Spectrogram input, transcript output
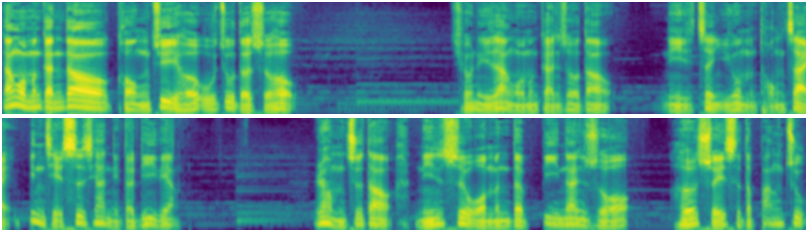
当我们感到恐惧和无助的时候，求你让我们感受到你正与我们同在，并且试下你的力量，让我们知道您是我们的避难所和随时的帮助。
